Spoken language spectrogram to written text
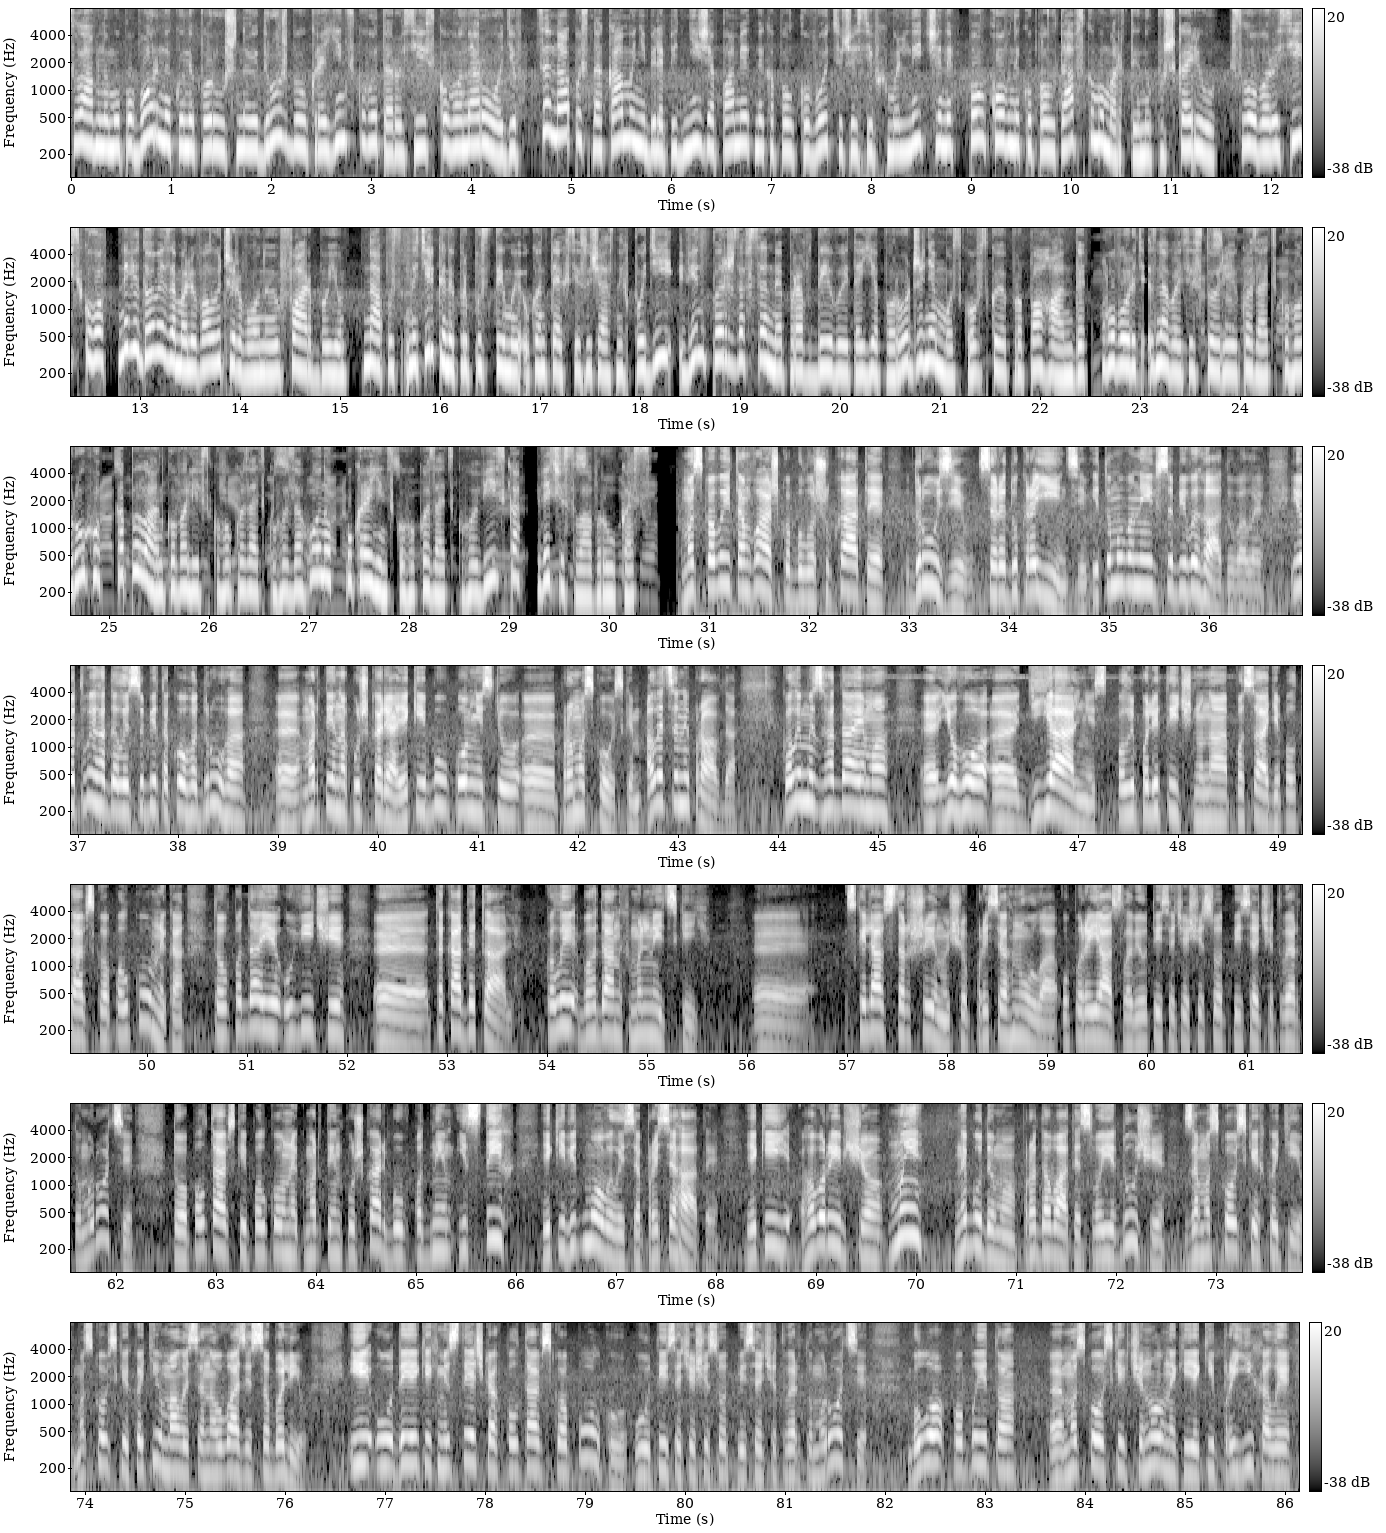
Славному поборнику непорушної дружби українського та російського народів. Це напис на камені біля підніжжя пам'ятника полководцю часів Хмельниччини, полковнику Полтавському Мартину Пушкарю. Слово російського невідомі замалювали червоною фарбою. Напис не тільки неприпустимий у контексті сучасних подій, він перш за все неправдивий та є породженням московської пропаганди, говорить знавець історії козацького руху, капелан Ковалівського козацького загону українського козацького війська В'ячеслав Рукас. Московитам важко було шукати друзів серед українців, і тому вони їх собі вигадували. І от вигадали собі такого друга е, Мартина Пушкаря, який був повністю е, промосковським. Але це неправда. Коли ми згадаємо е, його діяльність політичну на посаді полтавського полковника, то впадає у вічі така деталь, коли Богдан Хмельницький. Схиляв старшину, щоб присягнула у Переяславі у 1654 році, то полтавський полковник Мартин Пушкар був одним із тих, які відмовилися присягати, який говорив, що ми. Не будемо продавати свої душі за московських котів. Московських котів малися на увазі соболів. І у деяких містечках Полтавського полку у 1654 році було побито е, московських чиновників, які приїхали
